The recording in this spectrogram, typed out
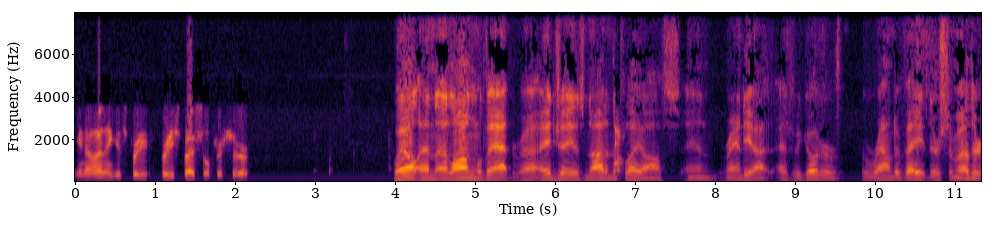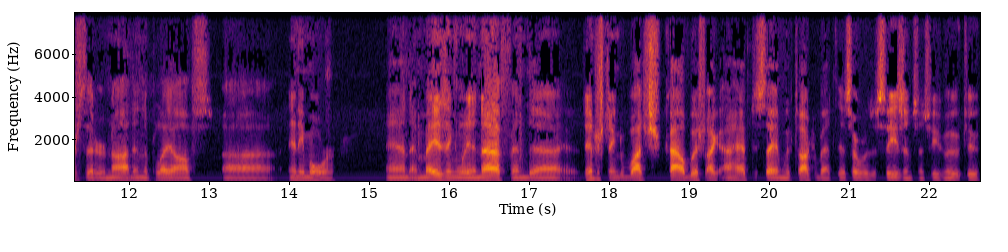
You know, I think it's pretty pretty special for sure. Well, and along with that, uh, AJ is not in the playoffs. And Randy, I, as we go to the round of eight, there's some others that are not in the playoffs uh, anymore. And amazingly enough, and uh, it's interesting to watch Kyle Busch. I, I, have to say, and we've talked about this over the season since he's moved to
